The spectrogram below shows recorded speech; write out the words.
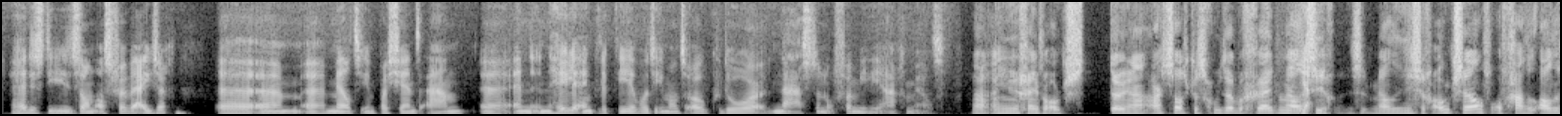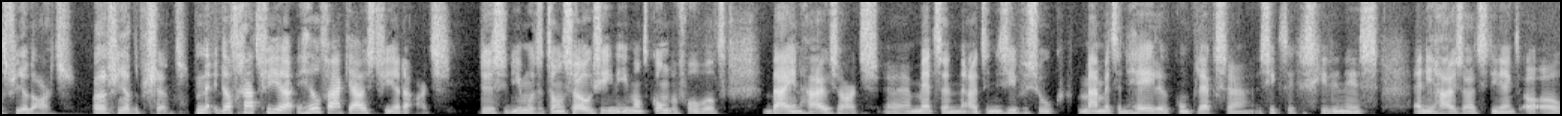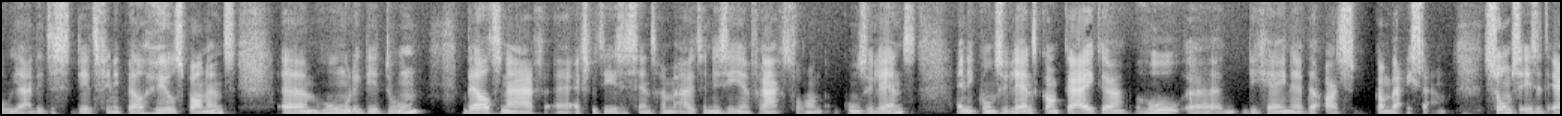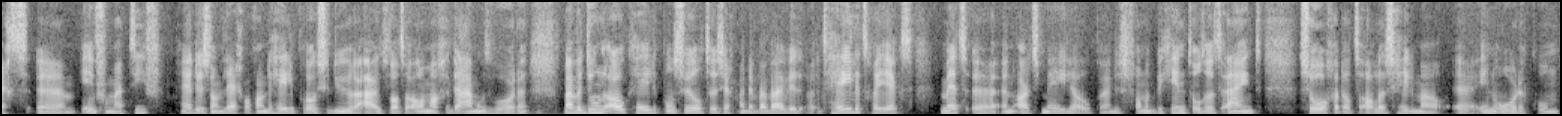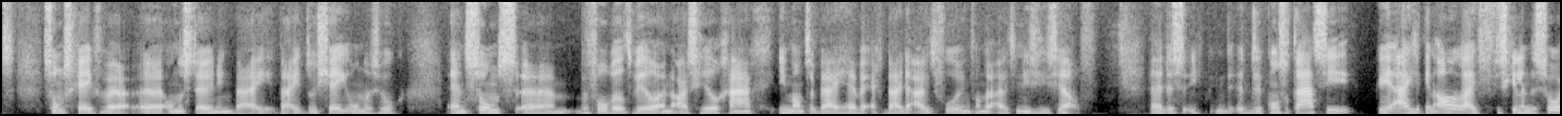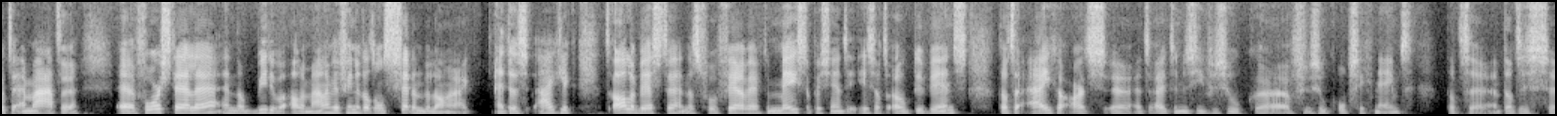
Dus die is dan als verwijzer. Uh, um, uh, meldt hij een patiënt aan. Uh, en een hele enkele keer wordt iemand ook door naasten of familie aangemeld. Ja, en jullie geven ook steun aan arts, als ik het goed heb begrepen. Melden, ja. zich, melden die zich ook zelf of gaat het altijd via de arts? via de patiënt? Nee, dat gaat via, heel vaak juist via de arts. Dus je moet het dan zo zien. Iemand komt bijvoorbeeld bij een huisarts uh, met een euthanasieverzoek, maar met een hele complexe ziektegeschiedenis. En die huisarts die denkt, oh oh, ja, dit, is, dit vind ik wel heel spannend. Um, hoe moet ik dit doen? belt naar uh, expertisecentrum euthanasie en vraagt voor een consulent. En die consulent kan kijken hoe uh, diegene de arts kan bijstaan. Soms is het echt uh, informatief dus dan leggen we gewoon de hele procedure uit, wat er allemaal gedaan moet worden. Maar we doen ook hele consulten, zeg maar, waarbij we het hele traject met uh, een arts meelopen. Dus van het begin tot het eind zorgen dat alles helemaal uh, in orde komt. Soms geven we uh, ondersteuning bij, bij het dossieronderzoek. En soms ehm, bijvoorbeeld wil een arts heel graag iemand erbij hebben, echt bij de uitvoering van de euthanasie zelf. dus de consultatie kun je eigenlijk in allerlei verschillende soorten en maten uh, voorstellen. En dat bieden we allemaal. En we vinden dat ontzettend belangrijk. He, dus eigenlijk het allerbeste, en dat is voor verreweg de meeste patiënten, is dat ook de wens dat de eigen arts uh, het euthanasieverzoek uh, verzoek op zich neemt. Dat, dat, is,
